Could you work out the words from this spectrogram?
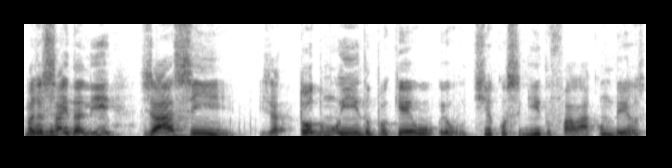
Mas eu saí dali já assim, já todo moído, porque eu, eu tinha conseguido falar com Deus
